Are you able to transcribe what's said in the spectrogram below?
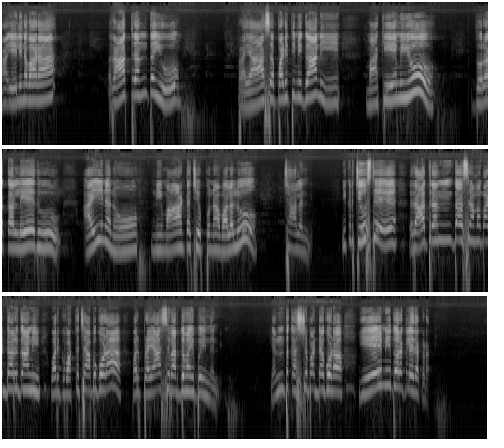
ఏలినవాడా? రాత్రంతయు ప్రయాసపడితిమి కానీ మాకేమియూ దొరకలేదు. అయినను నీ మాట చెప్పున వలలు చాలండి. ఇక్కడ చూస్తే రాత్రంతా శ్రమ పడ్డారు కానీ వారికి ఒక్క చేప కూడా వారి ప్రయాస వ్యర్థమైపోయిందండి. ఎంత కష్టపడ్డా కూడా ఏమీ దొరకలేదు అక్కడ.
